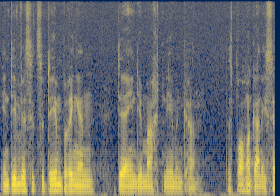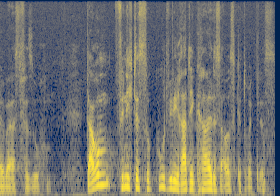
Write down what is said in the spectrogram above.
indem wir sie zu dem bringen, der ihnen die Macht nehmen kann. Das braucht man gar nicht selber erst versuchen. Darum finde ich das so gut, wie radikal das ausgedrückt ist.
